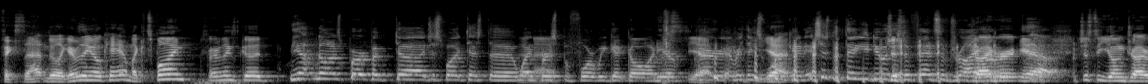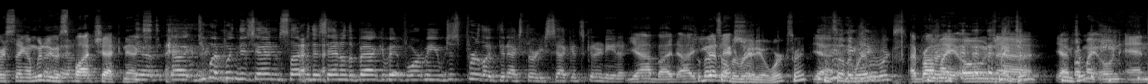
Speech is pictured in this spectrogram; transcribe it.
fix that. And they're like, everything okay? I'm like, it's fine. Everything's good. Yeah, no, it's perfect. Uh, just want to test the wipers uh, before we get going here. Yeah. Uh, Everything's Yeah. working. It's just the thing you do as a defensive driver. Driver, yeah. just a young driver saying, I'm gonna do a spot check Yeah, next. uh, do you mind putting this end, slapping this end on the back of it for me, just for like the next thirty seconds? Gonna need it. Yeah, bud. Uh, you got That's an how the radio works, right? Yeah. That's how the radio works. I brought my own. Make sure. yeah, I Make brought my own N.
